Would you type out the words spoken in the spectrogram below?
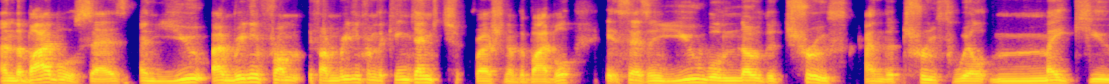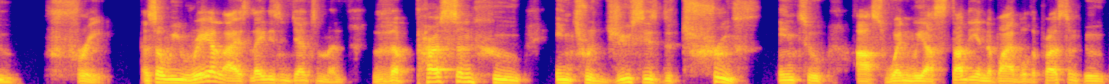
And the Bible says, and you, I'm reading from, if I'm reading from the King James version of the Bible, it says, and you will know the truth, and the truth will make you free. And so we realize, ladies and gentlemen, the person who introduces the truth into us when we are studying the Bible, the person who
